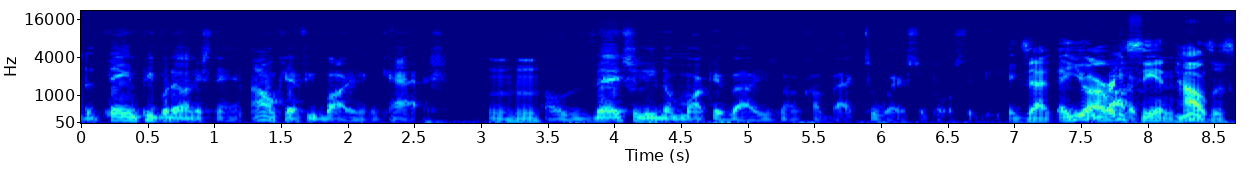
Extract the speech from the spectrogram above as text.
the thing people don't understand. I don't care if you bought it in cash. Hmm Eventually, the market value is gonna come back to where it's supposed to be. Exactly. And You you're already seeing you- houses,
